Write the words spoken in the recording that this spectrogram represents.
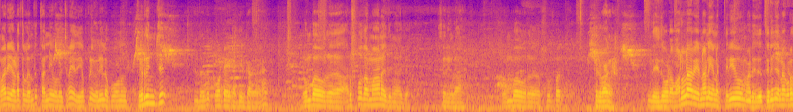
மாதிரி இடத்துலேருந்து தண்ணி விழுச்சுன்னா இது எப்படி வெளியில் போகணும் தெரிஞ்சு இந்த இது கோட்டையை கட்டியிருக்காங்க. ரொம்ப ஒரு அற்புதமான இதுங்க இது. சரிங்களா? ரொம்ப ஒரு சூப்பர் சரி வாங்க. இந்த இதோட வரலாறு என்னன்னு எனக்கு தெரியவே மாட்டேது தெரிஞ்சதுன்னா கூட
